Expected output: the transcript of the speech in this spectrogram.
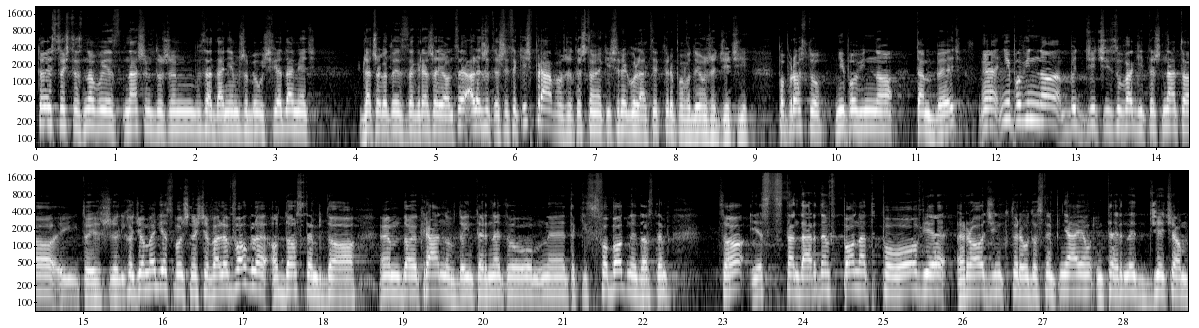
to jest coś, co znowu jest naszym dużym zadaniem, żeby uświadamiać, dlaczego to jest zagrażające, ale że też jest jakieś prawo, że też są jakieś regulacje, które powodują, że dzieci po prostu nie powinno tam być. E, Nie powinno być dzieci z uwagi też na to, i to jeżeli chodzi o media społecznościowe, ale w ogóle o dostęp do, do ekranów, do internetu, e, taki swobodny dostęp, co jest standardem w ponad połowie rodzin, które udostępniają internet dzieciom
